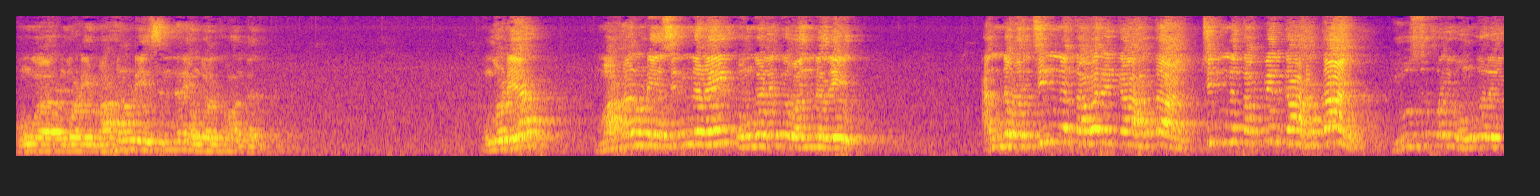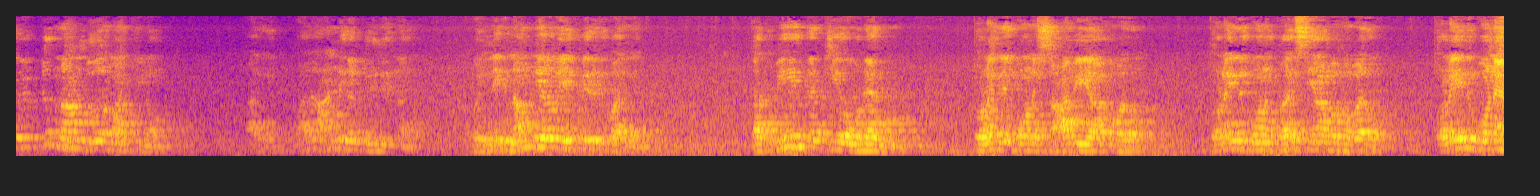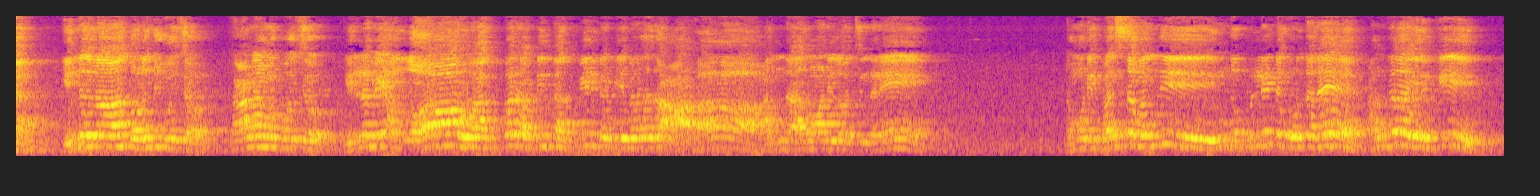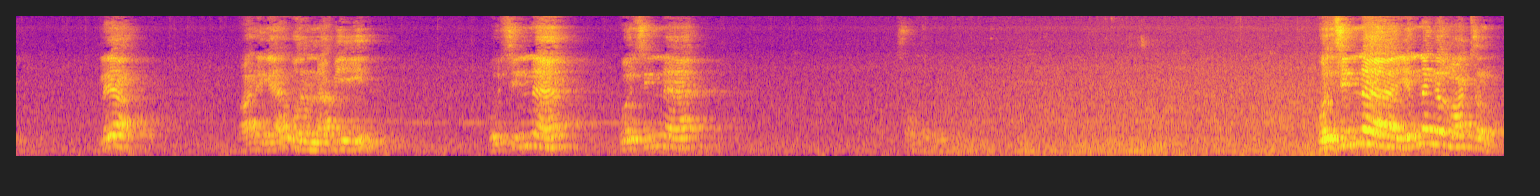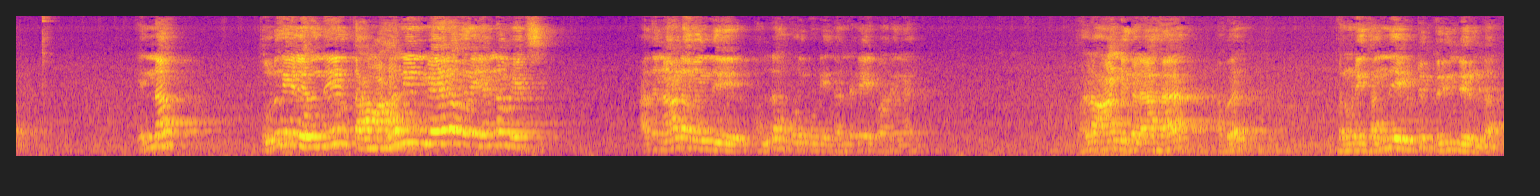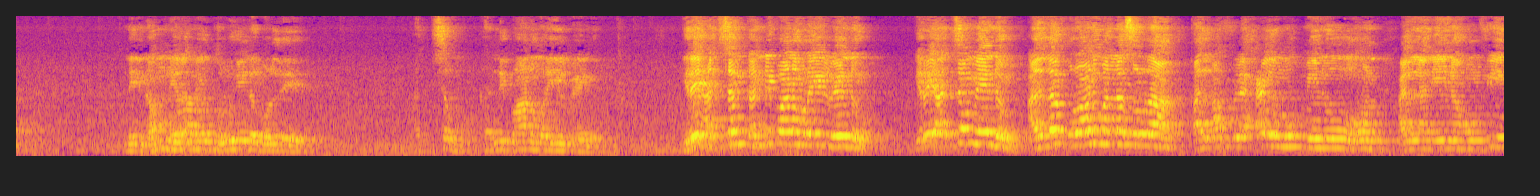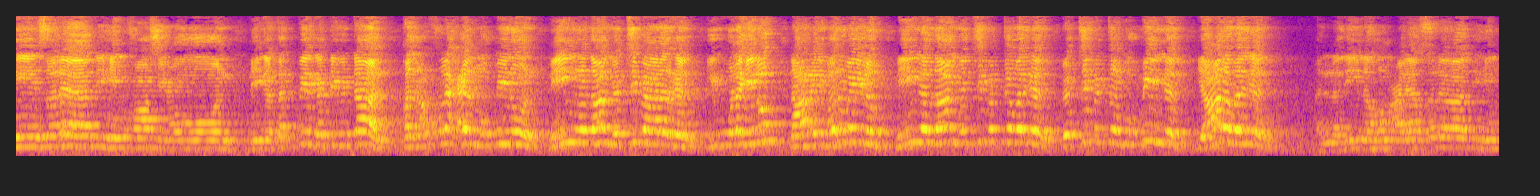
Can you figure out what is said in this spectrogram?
உங்க உங்களுடைய மகனுடைய சிந்தனை உங்களுக்கு வந்தது. உங்களுடைய மகனுடைய சிந்தனை உங்களுக்கு வந்தது. அந்த ஒரு சின்ன தவறுக்காகத்தான் சின்ன தப்பிற்காகத்தான் யூசுஃபை உங்களை விட்டு நாம் தூரமாக்கினோம். பாருங்க பல ஆண்டுகள் பிரிந்திருந்தாங்க அப்ப இன்னைக்கு நம் நிலைமை எப்படி இருக்கு பாருங்க. தக்பீர் கட்டியவுடன் தொலைந்து போன சாவியாக வரும். தொலைந்து போன பரிசு ஞாபகம் வரும். தொலைந்து போன என்னதான் தொலைஞ்சு போச்சோ காணாம போச்சோ எல்லாமே அல்லாஹ் அக்பர் அப்படின்னு தக்பீர் கட்டிய பிறகு ஆஹா அந்த அருமானில வச்சு நம்முடைய பஸ்ஸை வந்து இந்த புள்ளிட்ட கொடுத்தனே அங்கதான் இருக்கு. இல்லையா? பாருங்க ஒரு நபி ஒரு சின்ன ஒரு சின்ன ஒரு சின்ன எண்ணங்கள் மாற்றம். என்ன? தொழுகையில் இருந்து தா மகனின் மேல ஒரு எண்ணம் போயிடுச்சு அதனால வந்து அல்லாஹ் கொடுக்கக்கூடிய தண்டனையை பாருங்க. பல ஆண்டுகளாக அவர் தன்னுடைய தந்தையை விட்டு பிரிந்திருந்தார். இன்னைக்கு நம் நிலைமை தொழுகின்ற பொழுது அச்சம் கண்டிப்பான முறையில் வேண்டும். இறை அச்சம் கண்டிப்பான முறையில் வேண்டும். இறை அச்சம் வேண்டும் அதுதான் குர்ஆனும் அல்லாஹ் சொல்றான் அல் அஃப்லஹல் முஃமினூன் அல்லதீன ஹும் ஃபீ ஸலாத்திஹிம் ஃபாஷிஊன் நீங்க தக்பீர் கட்டிவிட்டால் அல் அஃப்லஹல் முஃமினூன் நீங்கள் தான் வெற்றி பெறார்கள் இவ்வுலகிலும் நாளை மறுமையிலும் நீங்கள் தான் வெற்றி பெற்றவர்கள் வெற்றி பெற்ற முஃமின்கள் யார் அவர்கள் الذين هم على صلاتهم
